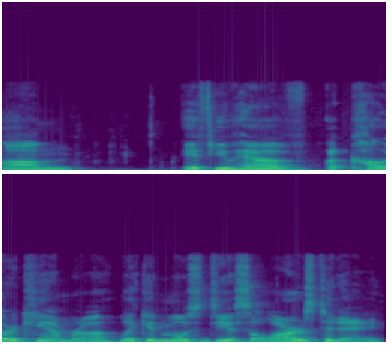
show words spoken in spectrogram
Um, if you have a color camera, like in most DSLRs today,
